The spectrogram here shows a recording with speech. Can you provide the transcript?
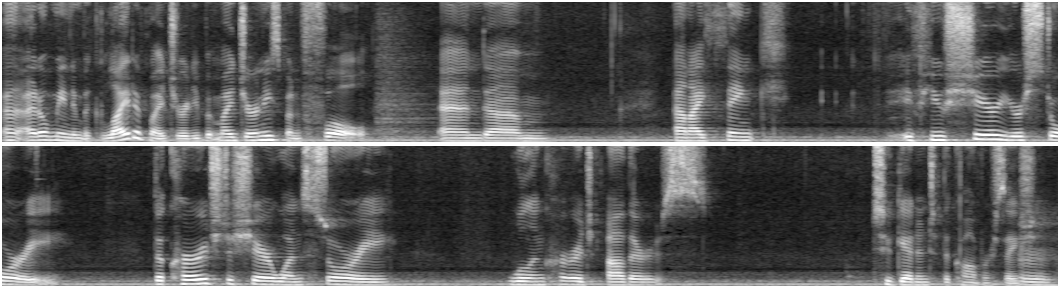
I I don't mean to make light of my journey, but my journey's been full, and um, and I think if you share your story, the courage to share one story will encourage others to get into the conversation.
